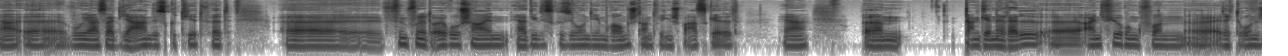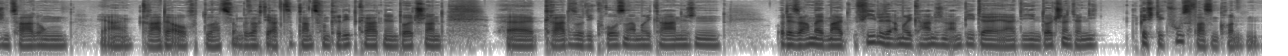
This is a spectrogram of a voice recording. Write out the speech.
ja, äh, wo ja seit Jahren diskutiert wird, äh, 500 Euro Schein, ja, die Diskussion, die im Raum stand wegen Spaßgeld, ja, ähm, dann generell äh, Einführung von äh, elektronischen Zahlungen, ja, gerade auch, du hast schon gesagt, die Akzeptanz von Kreditkarten in Deutschland, äh, gerade so die großen amerikanischen oder sagen wir mal viele der amerikanischen Anbieter, ja, die in Deutschland ja nie richtig Fuß fassen konnten,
